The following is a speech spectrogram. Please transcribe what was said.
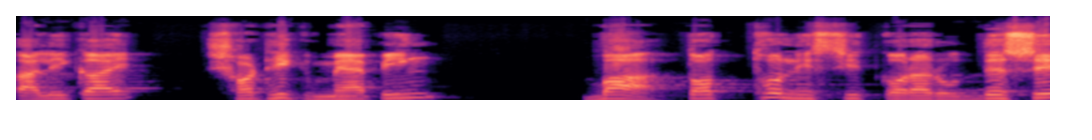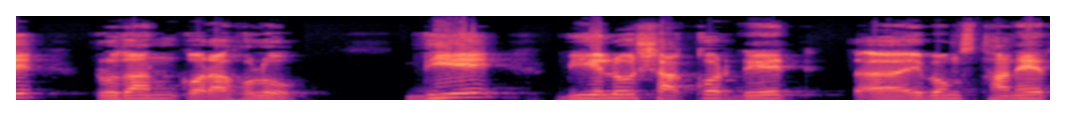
তালিকায় সঠিক ম্যাপিং বা তথ্য নিশ্চিত করার উদ্দেশ্যে প্রদান করা হলো। দিয়ে বিএলও স্বাক্ষর ডেট এবং স্থানের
